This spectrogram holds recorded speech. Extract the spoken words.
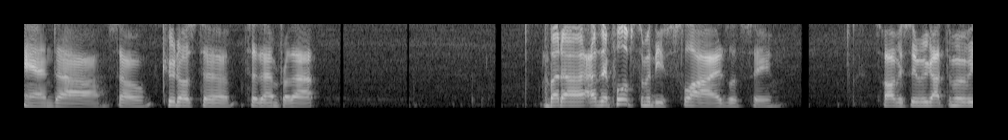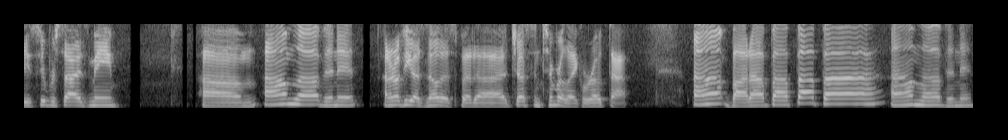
And uh, so kudos to to them for that. But uh, as I pull up some of these slides, let's see. So obviously we got the movie Super Size Me. Um, I'm loving it. I don't know if you guys know this, but uh, Justin Timberlake wrote that. Uh, ba da ba ba ba. I'm loving it,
